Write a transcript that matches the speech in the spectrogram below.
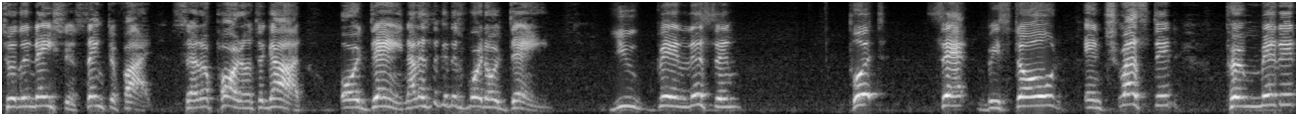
to the nations. Sanctified, set apart unto God, ordained. Now let's look at this word ordained. You've been, listen, put, set, bestowed, entrusted, permitted,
